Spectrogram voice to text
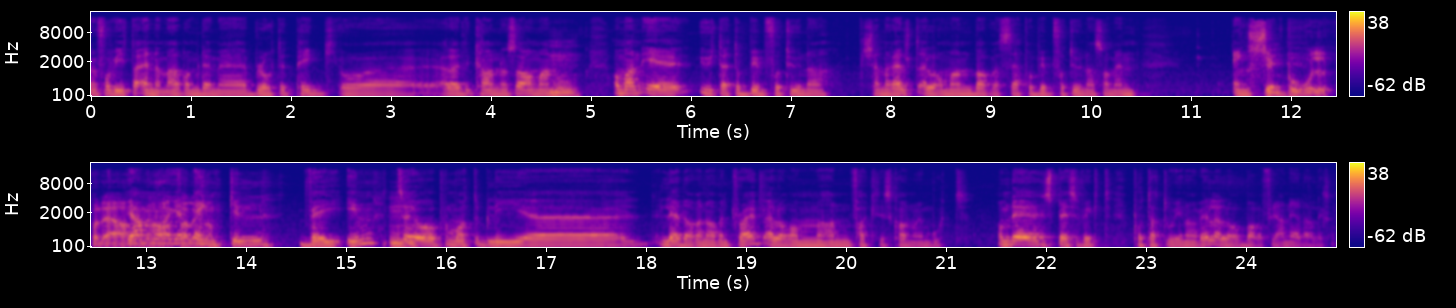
vi får vite enda mer om det med bloated pig og eh, Eller det kan også om han, om han er ute etter Bib Fortuna generelt, eller om han bare ser på Bib Fortuna som en enkel Symbol på det han Ja, men hater, en liksom. enkel vei inn til å på en måte bli uh, lederen av en tribe, eller om han faktisk har noe imot. Om det er spesifikt på Tatooine han vil, eller bare fordi han er der, liksom.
